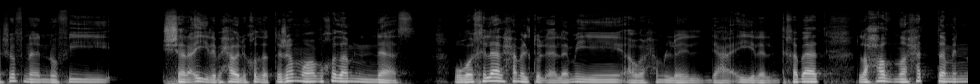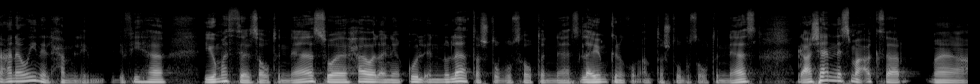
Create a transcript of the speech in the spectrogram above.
شفنا أنه في الشرعية اللي بيحاول ياخذها التجمع بياخذها من الناس. وخلال حملته الإعلامية أو الحملة الدعائية للانتخابات لاحظنا حتى من عناوين الحملة اللي فيها يمثل صوت الناس ويحاول أن يقول أنه لا تشطبوا صوت الناس لا يمكنكم أن تشطبوا صوت الناس. عشان نسمع أكثر مع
